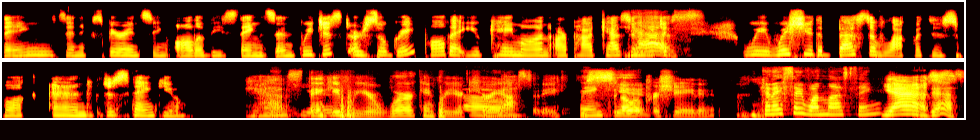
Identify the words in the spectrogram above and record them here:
things and experiencing all of these things and we just are so grateful that you came on our podcast and yes. we just we wish you the best of luck with this book and just thank you Yes, thank you, thank you for your work and for your oh, curiosity. We thank so you. appreciate it. Can I say one last thing? Yes. Yes.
